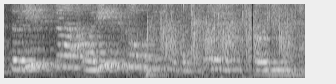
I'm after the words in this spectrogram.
солістка Орільського будинку культури «Оріль».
